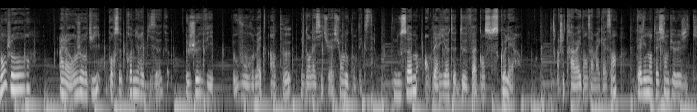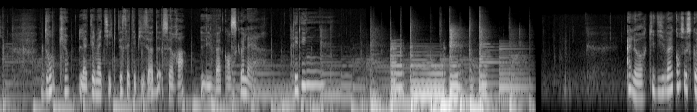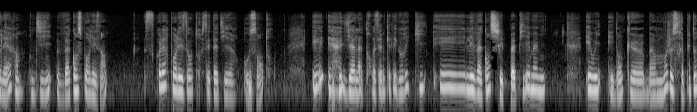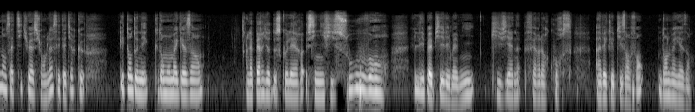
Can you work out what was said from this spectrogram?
Bonjour Alors aujourd'hui, pour ce premier épisode, je vais vous remettre un peu dans la situation, le contexte. Nous sommes en période de vacances scolaires. Je travaille dans un magasin d'alimentation biologique. Donc, la thématique de cet épisode sera les vacances scolaires. Alors, qui dit vacances scolaires dit vacances pour les uns, scolaires pour les autres, c'est-à-dire au centre. Et il y a la troisième catégorie qui est les vacances chez papy et mamie. Et oui, et donc euh, ben, moi je serais plutôt dans cette situation-là, c'est-à-dire que, étant donné que dans mon magasin, la période scolaire signifie souvent les papiers et les mamies qui viennent faire leurs courses avec les petits-enfants dans le magasin.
